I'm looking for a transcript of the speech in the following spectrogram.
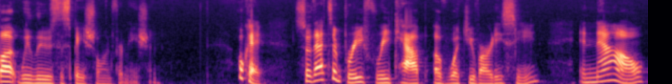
but we lose the spatial information. Okay, so that's a brief recap of what you've already seen. And now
